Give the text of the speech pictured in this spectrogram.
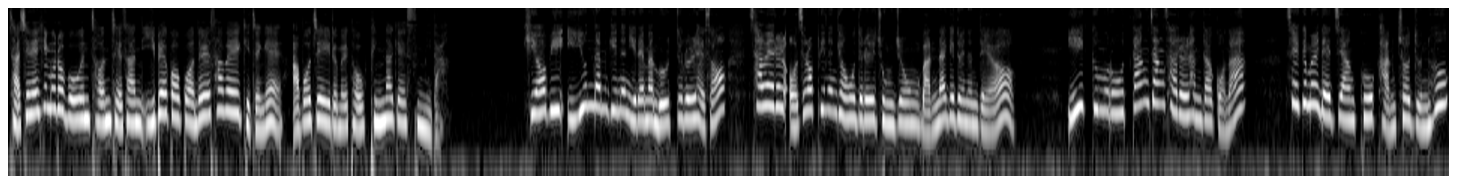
자신의 힘으로 모은 전 재산 200억 원을 사회에 기증해 아버지의 이름을 더욱 빛나게 했습니다. 기업이 이윤 남기는 일에만 몰두를 해서 사회를 어지럽히는 경우들을 종종 만나게 되는데요. 이익금으로 땅 장사를 한다거나 세금을 내지 않고 감춰둔 후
